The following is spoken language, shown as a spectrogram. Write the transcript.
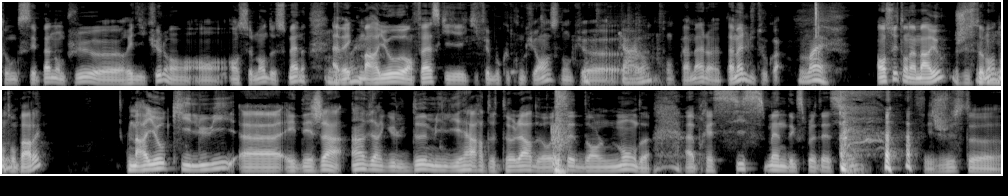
Donc c'est pas non plus euh, ridicule en, en- en seulement deux semaines, avec Ouais. Mario en face qui, qui fait beaucoup de concurrence. Donc, euh, pas mal, pas mal du tout quoi. Ensuite, on a Mario, justement, dont on parlait. Mario qui, lui, euh, est déjà à 1,2 milliard de dollars de recettes dans le monde après six semaines d'exploitation. C'est juste euh,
